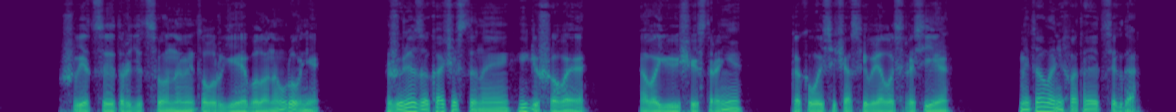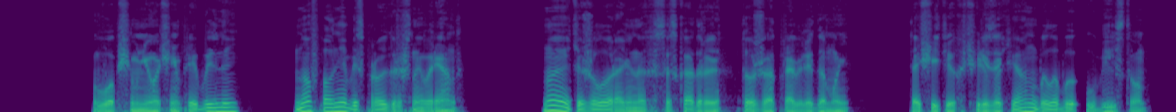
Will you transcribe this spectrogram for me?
В Швеции традиционная металлургия была на уровне, железо качественное и дешевое, а воюющей стране, каковой сейчас являлась Россия, металла не хватает всегда. В общем, не очень прибыльный, но вполне беспроигрышный вариант. Ну и тяжело раненых с эскадры тоже отправили домой. Тащить их через океан было бы убийством.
